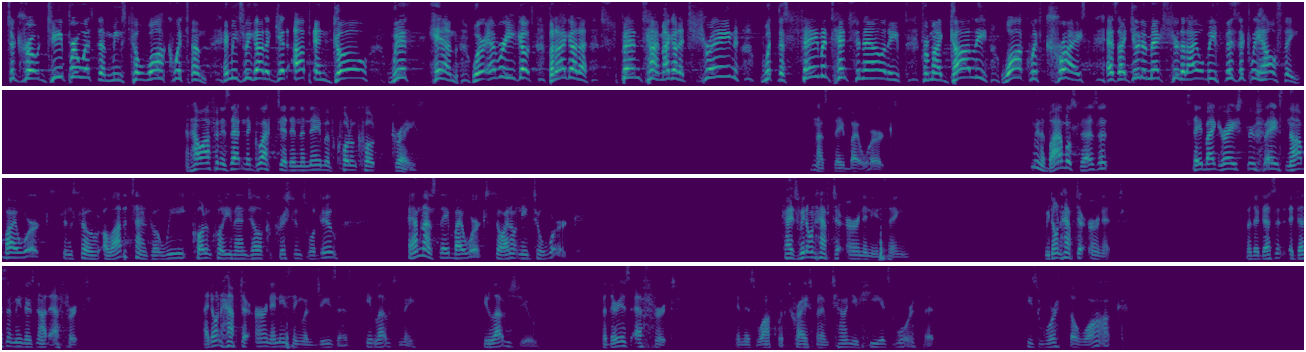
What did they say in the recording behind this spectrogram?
To grow deeper with them means to walk with them. It means we got to get up and go with him wherever he goes. But I got to spend time. I got to train with the same intentionality for my godly walk with Christ as I do to make sure that I will be physically healthy. And how often is that neglected in the name of quote unquote grace? I'm not saved by works. I mean, the Bible says it saved by grace through faith, not by works. And so, a lot of times, what we quote unquote evangelical Christians will do hey, I'm not saved by works, so I don't need to work. Guys, we don't have to earn anything, we don't have to earn it. But there doesn't, it doesn't mean there's not effort. I don't have to earn anything with Jesus. He loves me, He loves you. But there is effort in this walk with Christ, but I'm telling you, He is worth it. He's worth the walk.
